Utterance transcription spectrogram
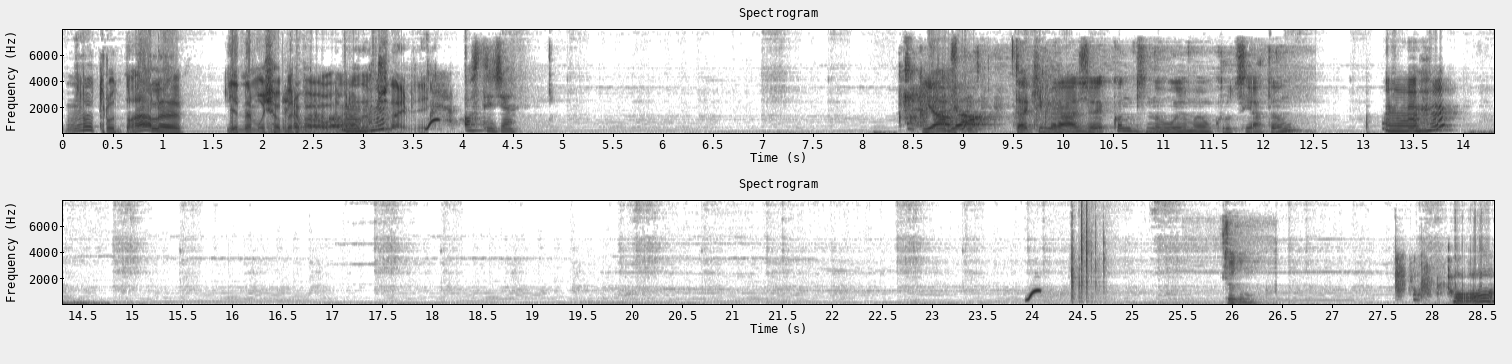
No trudno, ale jednemu się oberwało radę Mhm. przynajmniej. Ostidzie. Ja w takim razie kontynuuję moją krucjatę. Mhm. Tudum. U.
